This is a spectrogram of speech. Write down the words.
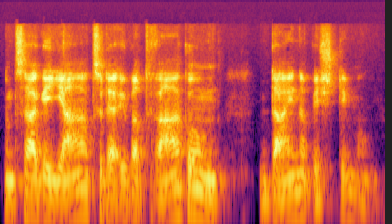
Und sage Ja zu der Übertragung deiner Bestimmung.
